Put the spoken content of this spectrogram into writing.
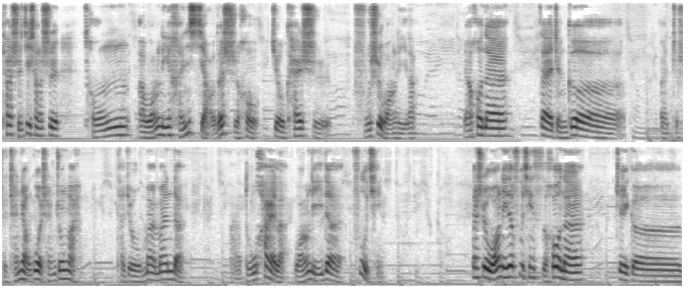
他实际上是从啊王离很小的时候就开始服侍王离了，然后呢，在整个呃就是成长过程中啊，他就慢慢的啊毒害了王离的父亲。但是王离的父亲死后呢，这个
